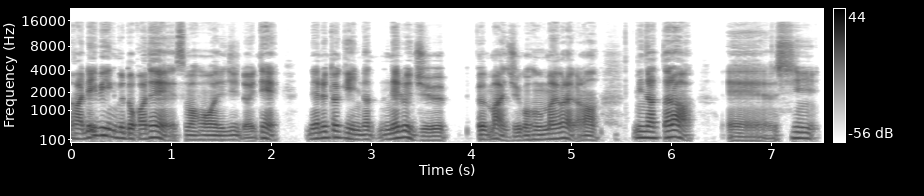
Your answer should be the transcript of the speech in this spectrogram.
だからリビングとかでスマホをいじっといて、寝るときにな、寝る10分前、15分前ぐらいかな、になったら、えー、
